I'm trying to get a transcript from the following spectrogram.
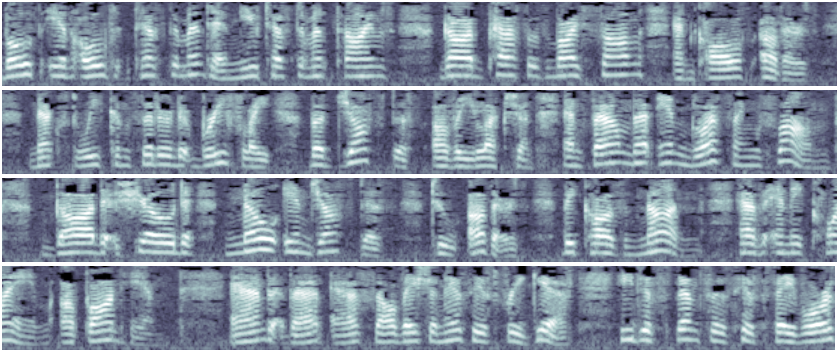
both in Old Testament and New Testament times, God passes by some and calls others. Next, we considered briefly the justice of election and found that in blessing some, God showed no injustice to others because none have any claim upon him and that as salvation is his free gift, he dispenses his favors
